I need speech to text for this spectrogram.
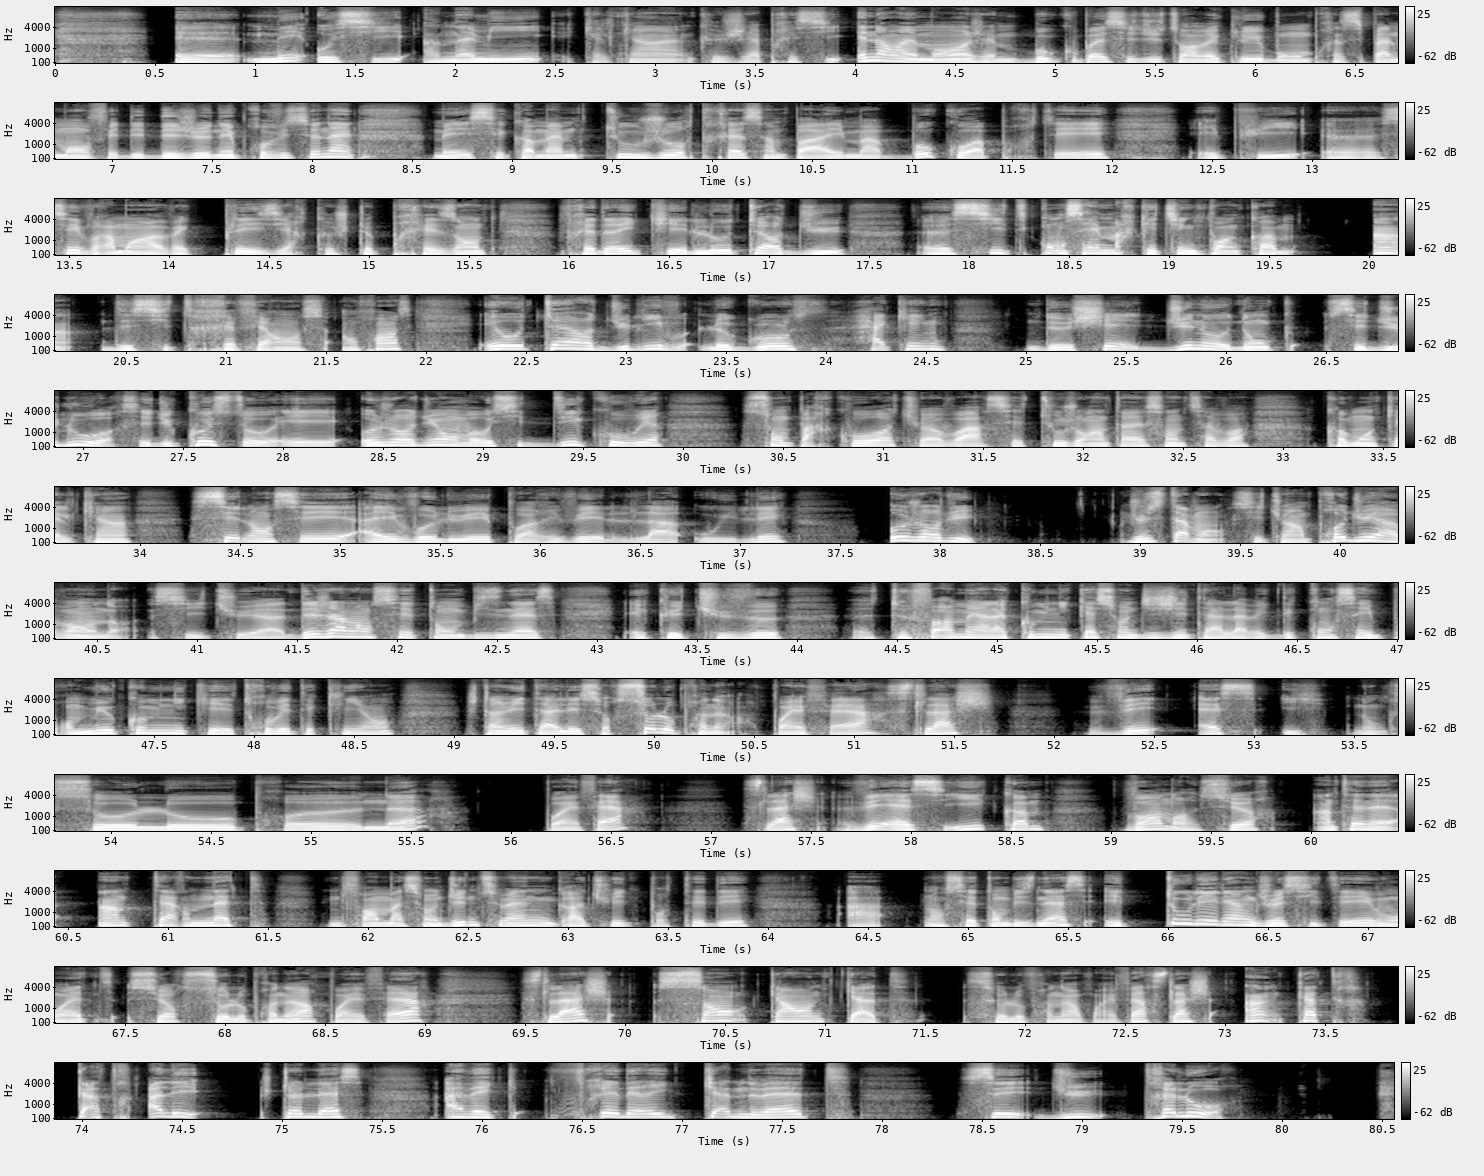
euh, mais aussi un ami, quelqu'un que j'apprécie énormément. J'aime beaucoup passer du temps avec lui. Bon, principalement, on fait des déjeuners professionnels, mais c'est quand même toujours très sympa. Il m'a beaucoup apporté. Et puis, euh, c'est vraiment avec plaisir que je te présente Frédéric, qui est l'auteur du euh, site conseilmarketing.com, un des sites références en France, et auteur du livre Le Growth Hacking de chez Juno. Donc, c'est du lourd, c'est du costaud. Et aujourd'hui, on va aussi découvrir son parcours. Tu vas voir, c'est toujours intéressant de savoir comment quelqu'un s'est lancé, a évolué pour arriver là où il est aujourd'hui. Juste avant, si tu as un produit à vendre, si tu as déjà lancé ton business et que tu veux euh, te former à la communication digitale avec des conseils pour mieux communiquer et trouver tes clients, je t'invite à aller sur solopreneur.fr slash VSI. Donc solopreneur.fr slash VSI comme vendre sur Internet, une formation d'une semaine gratuite pour t'aider à lancer ton business. Et tous les liens que je vais citer vont être sur solopreneur.fr slash 144. Solopreneur.fr slash 144. Allez, je te laisse avec Frédéric Canvet. C'est du très lourd.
